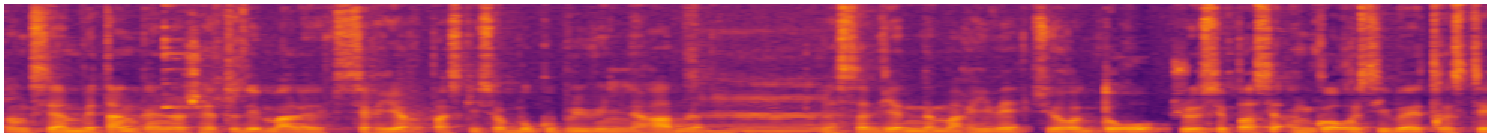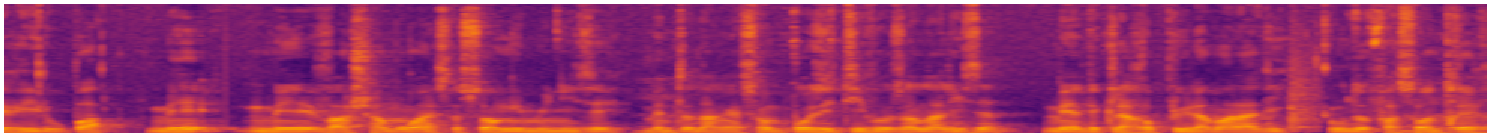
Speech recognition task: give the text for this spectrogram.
Donc c'est embêtant quand j'achète des mâles extérieurs parce qu'ils sont beaucoup plus vulnérables. Hmm. Là, ça vient de m'arriver sur un taureau. Je ne sais pas encore s'il va être stérile ou pas. Mais mes vaches à moi se sont immunisées. Maintenant, elles sont positives aux analyses, mais elles ne déclarent plus la maladie. Ou de façon très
